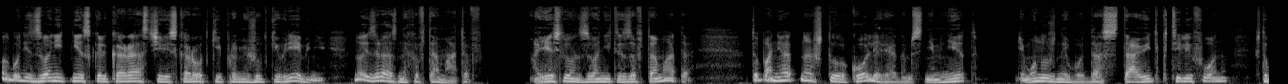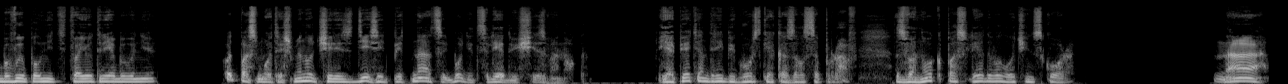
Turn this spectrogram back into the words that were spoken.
Он будет звонить несколько раз через короткие промежутки времени, но из разных автоматов. А если он звонит из автомата, то понятно, что Коля рядом с ним нет. Ему нужно его доставить к телефону, чтобы выполнить твое требование. Вот посмотришь, минут через десять-пятнадцать будет следующий звонок. И опять Андрей Бегорский оказался прав. Звонок последовал очень скоро. — На,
